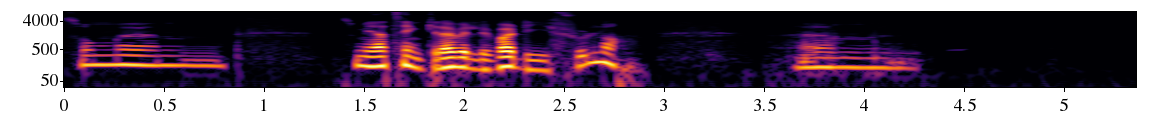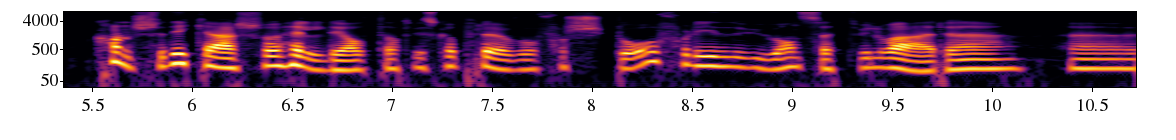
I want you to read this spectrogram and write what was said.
som, eh, som jeg tenker er veldig verdifull. Um, kanskje det ikke er så heldig alltid at vi skal prøve å forstå, fordi det uansett vil være uh,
